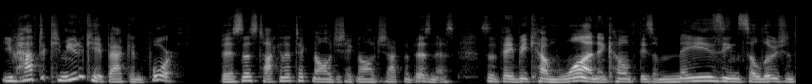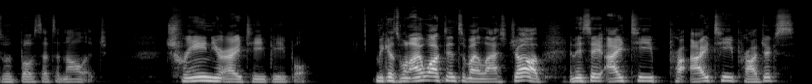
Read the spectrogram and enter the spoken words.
you have to communicate back and forth. Business talking to technology, technology talking to business, so that they become one and come up with these amazing solutions with both sets of knowledge. Train your IT people, because when I walked into my last job and they say IT pro- IT projects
